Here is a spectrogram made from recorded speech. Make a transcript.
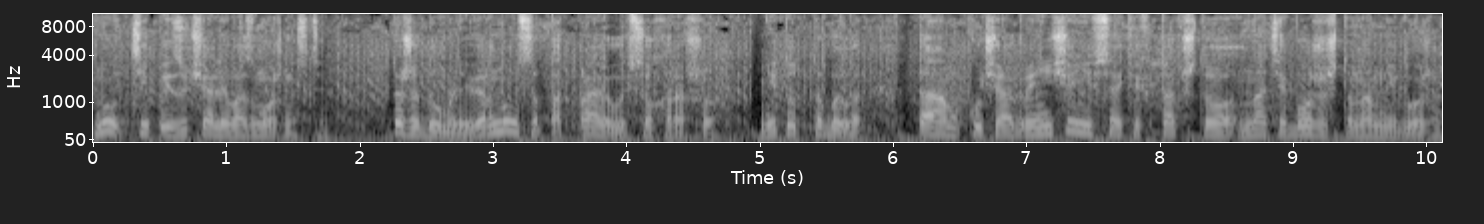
Ну, типа изучали возможности. Тоже думали, вернулся, подправил и все хорошо. Не тут-то было. Там куча ограничений всяких, так что нате боже, что нам не гоже.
